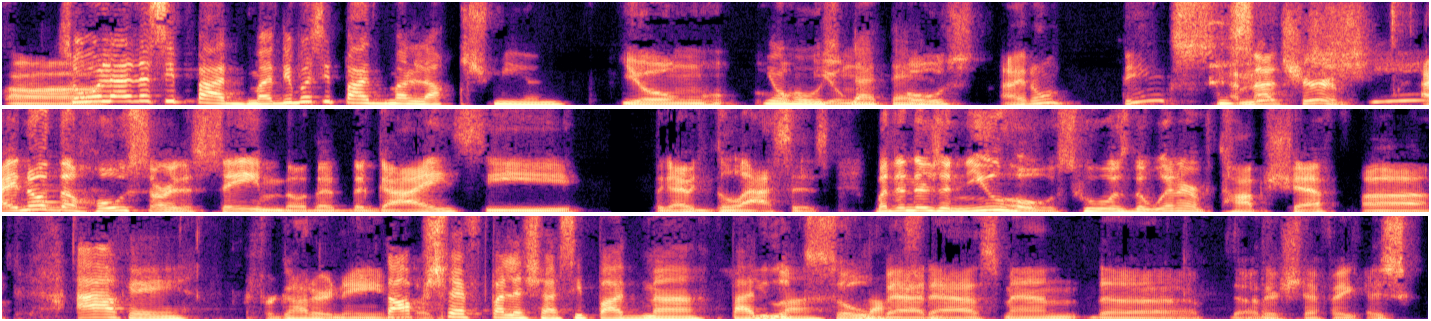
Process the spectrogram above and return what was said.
Uh, so wala na si Padma. Di ba si Padma Lakshmi yun? Yung Yung host dati. host? I don't think so. Is I'm not sure. she? I know the hosts are the same though. The the guy, see the guy with glasses. But then there's a new host who was the winner of Top Chef. Uh, Ah, okay. I forgot her name. Top chef pala siya, si Padma. Padma He looks so Lakshmi. badass, man. The the other chef, I, I just-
